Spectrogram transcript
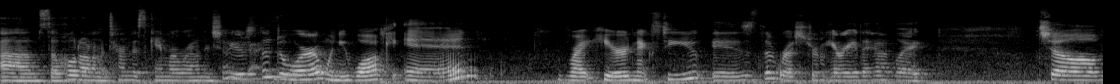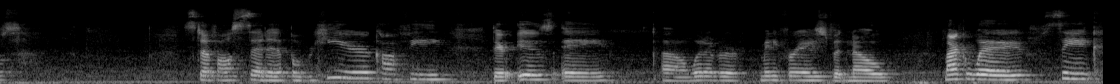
Um, so hold on, I'm gonna turn this camera around and show you. Here's the door when you walk in. Right here next to you is the restroom area. They have like shelves, stuff all set up over here, coffee. There is a uh, whatever mini fridge, but no microwave, sink,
